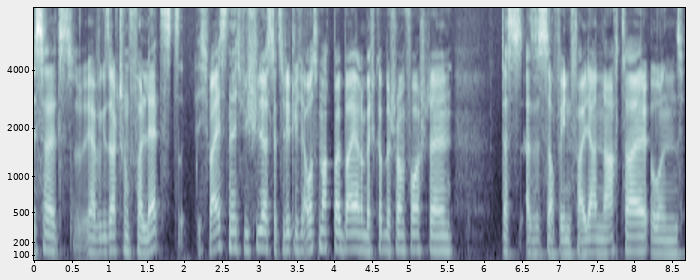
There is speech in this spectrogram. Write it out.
ist halt, ja, wie gesagt, schon verletzt. Ich weiß nicht, wie viel das jetzt wirklich ausmacht bei Bayern, aber ich könnte mir schon vorstellen, dass, also es ist auf jeden Fall ja ein Nachteil und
